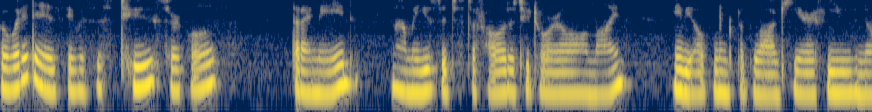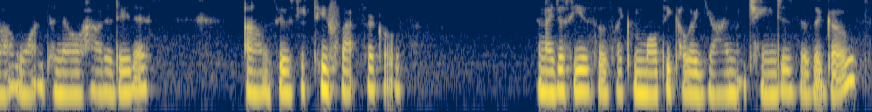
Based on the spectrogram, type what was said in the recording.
But what it is, it was just two circles that I made. Um, I used it just to follow the tutorial online. Maybe I'll link the blog here if you not want to know how to do this. Um, so it was just two flat circles. And I just used those like multicolored yarn that changes as it goes.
